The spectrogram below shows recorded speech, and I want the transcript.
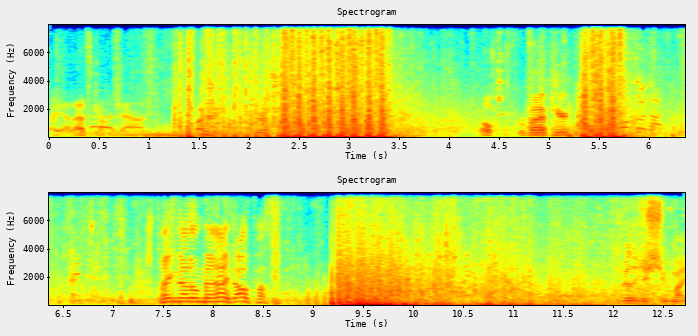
Oh yeah, that's coming down. Fucking Oh, revived here. Sprengladung bereit, aufpassen! Really just shoot my.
